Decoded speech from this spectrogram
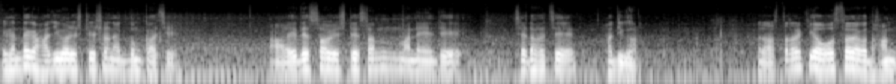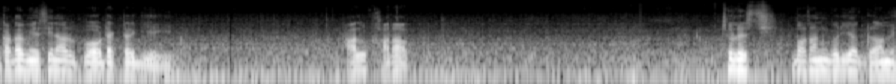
এখান থেকে হাজিগড় স্টেশন একদম কাছে। আর এদের সব স্টেশন মানে যে, সেটা হচ্ছে হাজিগড়। রাস্তাটার কি অবস্থা? দেখো, ধান কাটা মেশিন আর বড় ট্র্যাক্টর গিয়ে গিয়ে। হাল খারাপ। চলে এসেছি বাতানগড়িয়া গ্রামে,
